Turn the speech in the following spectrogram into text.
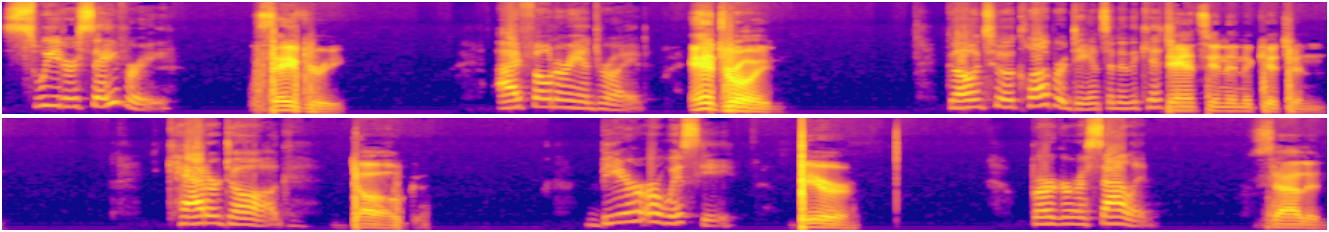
Sweet or savory? savory, iPhone or Android? Android, Going to a club or dancing in the kitchen? dancing in the kitchen, Cat or dog? dog, Beer or whiskey? beer, Burger or salad? salad,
